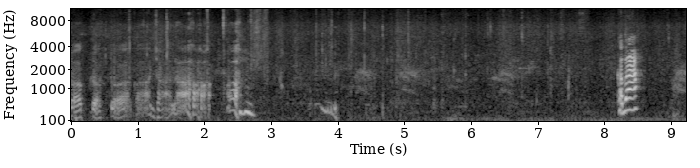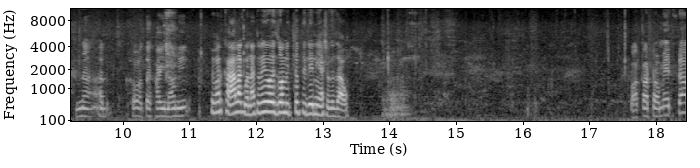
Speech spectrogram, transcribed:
টক টক টক ঝালা। খাবা? না আর খাওয়াতে খাই না আমি। তোমার খাওয়া লাগবে না তুমি ওই জমিতে তুলে নিয়ে আসো যাও। পাকা টমেটো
